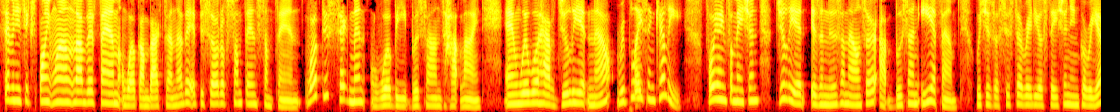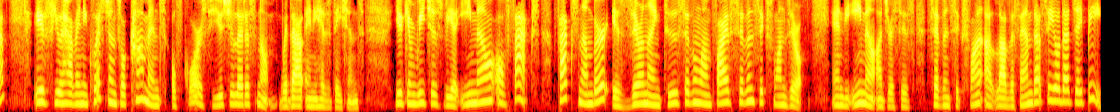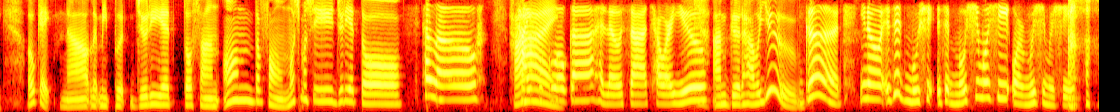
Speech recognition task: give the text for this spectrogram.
76.1 Love FM. Welcome back to another episode of Something Something. Well, this segment will be Busan's hotline, and we will have Juliet now replacing Kelly. For your information, Juliet is a news announcer at Busan EFM, which is a sister radio station in Korea. If you have any questions or comments, of course, you should let us know without any hesitations. You can reach us via email or fax. Fax number is 092-715-7610, and the email address is 761 at lovefm.co.jp. Okay, now let me put Julietto-san on the phone. Moshi moshi, Julietto. Hello. Hi. Fukuoka. Hello, Sach. How are you? I'm good. How are you? Good. You know, is it mushi? Is it moshi moshi or mushi mushi?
